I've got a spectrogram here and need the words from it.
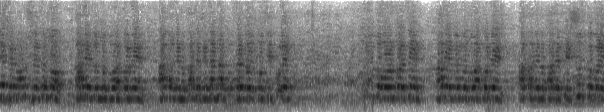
দেশের মানুষের জন্য, তাদের জন্য দোয়া করবেন। আল্লাহ যেন তাদেরকে জান্নাত ফেরদৌস নসিব করেন। মৃত্যুবরণ করেছেন, তাদের জন্য দোয়া করবেন। আল্লাহ যেন তাদেরকে সুস্থ করে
